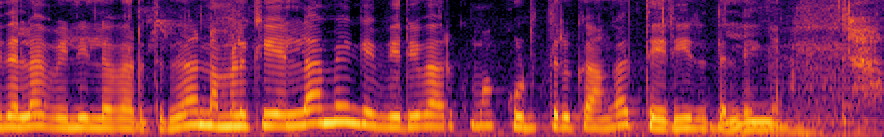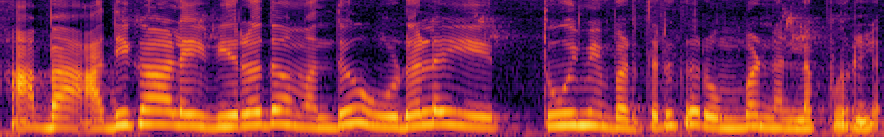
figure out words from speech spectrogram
இதெல்லாம் வெளியில் வர்றதுக்கு நம்மளுக்கு எல்லாமே இங்கே விரிவாக்கமாக கொடுத்துருக்காங்க தெரியறது இல்லைங்க அப்போ அதிகாலை விரதம் வந்து உடலை தூய்மைப்படுத்துறதுக்கு ரொம்ப நல்ல பொருள்.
